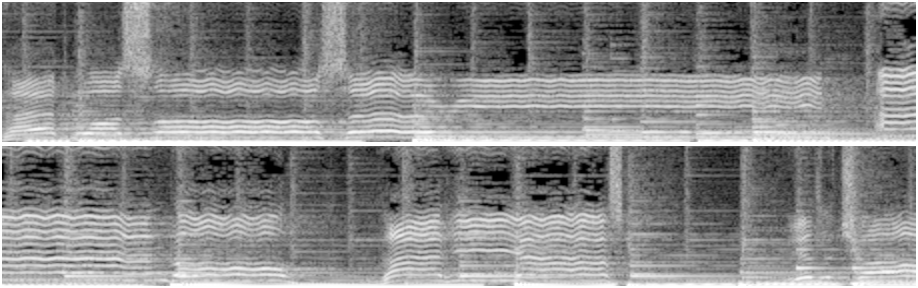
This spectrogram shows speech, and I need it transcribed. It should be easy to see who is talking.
Speaker 1: that was so serene, and all that he asked is a child.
